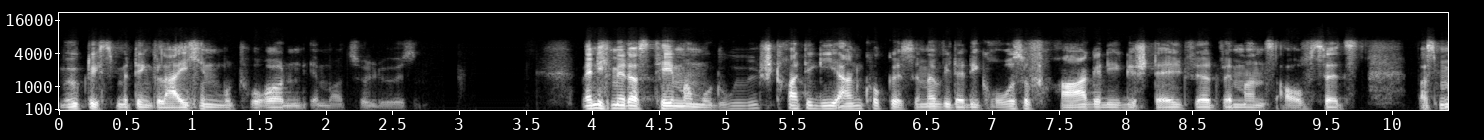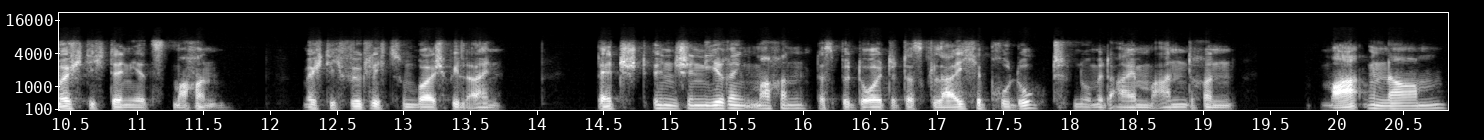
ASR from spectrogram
möglichst mit den gleichen Motoren immer zu lösen. Wenn ich mir das Thema Modulstrategie angucke, ist immer wieder die große Frage, die gestellt wird, wenn man es aufsetzt, was möchte ich denn jetzt machen? Möchte ich wirklich zum Beispiel ein Batched Engineering machen? Das bedeutet das gleiche Produkt, nur mit einem anderen Markennamen.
